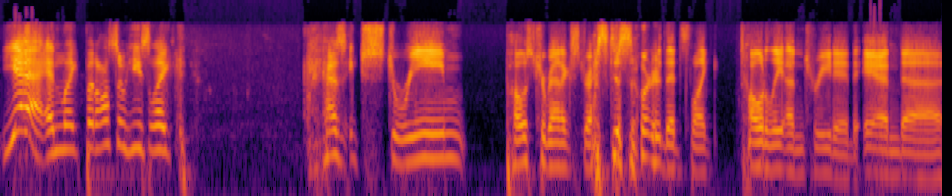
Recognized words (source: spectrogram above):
Yeah, and like, but also he's like has extreme post-traumatic stress disorder that's like totally untreated, and uh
